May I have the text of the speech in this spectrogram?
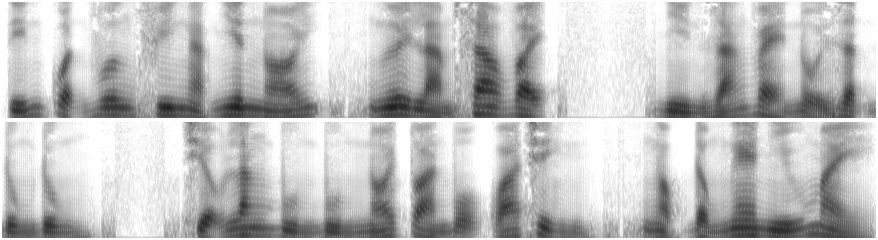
Tín quận vương phi ngạc nhiên nói, ngươi làm sao vậy? Nhìn dáng vẻ nổi giận đùng đùng. Triệu lăng bùm bùm nói toàn bộ quá trình, Ngọc Đồng nghe nhíu mày,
